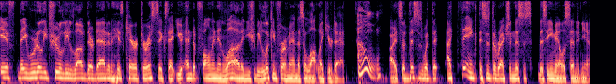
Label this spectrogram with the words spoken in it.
if they really truly love their dad and his characteristics, that you end up falling in love and you should be looking for a man that's a lot like your dad. Oh. All right. So this is what the, I think this is the direction this is this email is sending you.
